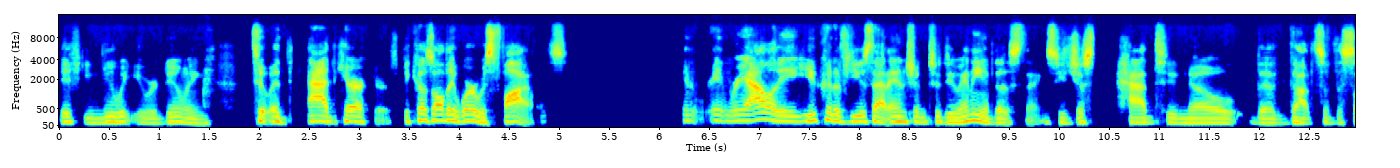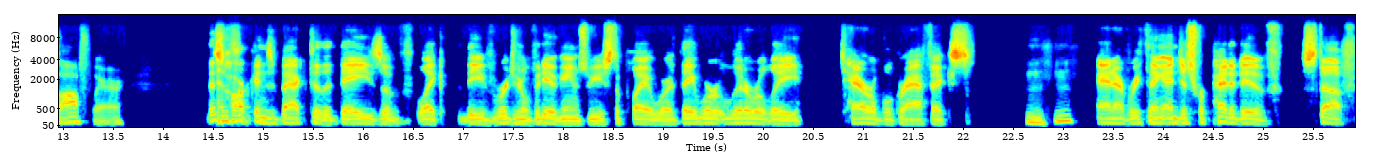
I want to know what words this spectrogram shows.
if you knew what you were doing to add characters because all they were was files. In in reality, you could have used that engine to do any of those things. You just had to know the guts of the software. This And so- harkens back to the days of like the original video games we used to play where they were literally terrible graphics Mm-hmm. and everything and just repetitive stuff.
